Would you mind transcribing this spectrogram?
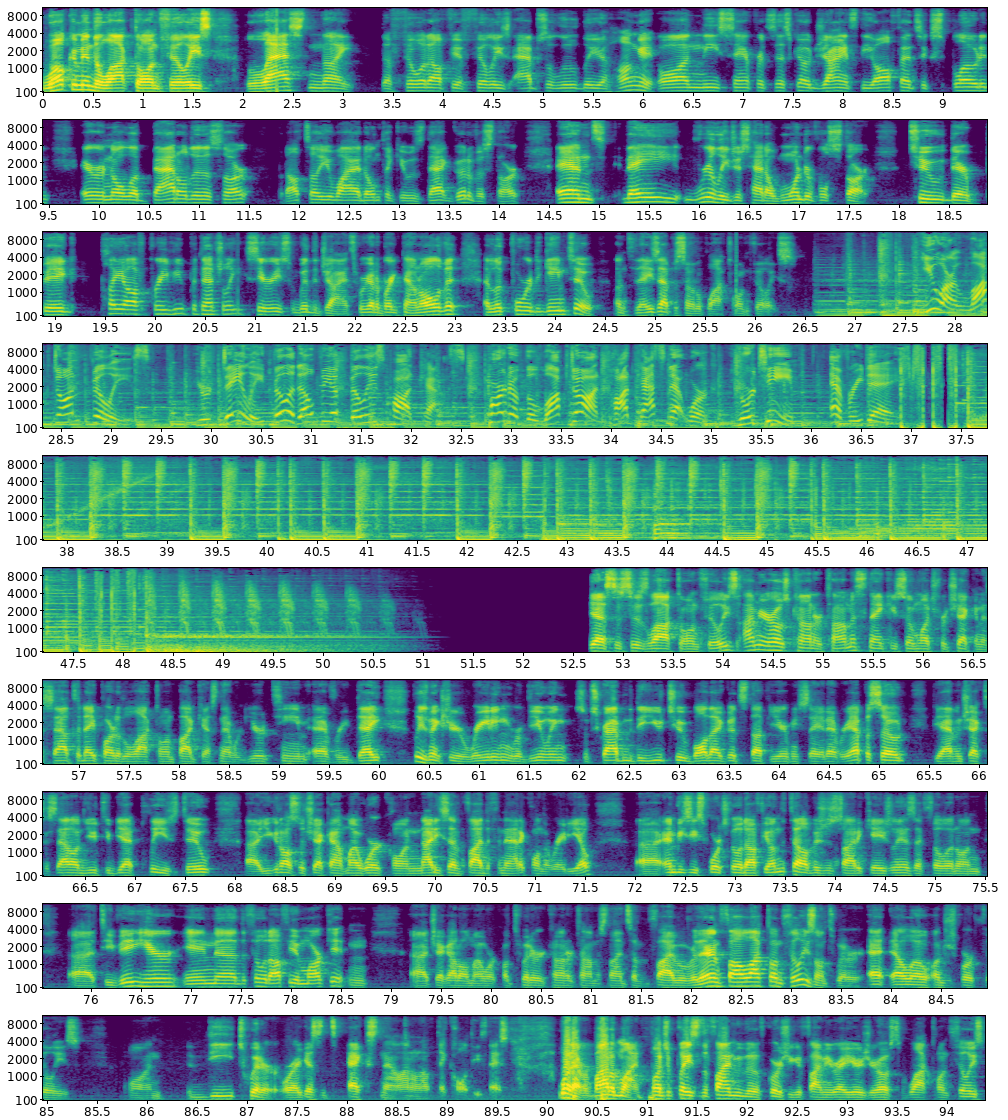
Welcome into Locked On Phillies. Last night, the Philadelphia Phillies absolutely hung it on the San Francisco Giants. The offense exploded. Aaron Nola battled in the start, but I'll tell you why I don't think it was that good of a start. And they really just had a wonderful start to their big playoff preview potentially series with the Giants. We're going to break down all of it and look forward to game two on today's episode of Locked On Phillies. You are Locked On Phillies your daily Philadelphia Phillies podcast. Part of the Locked On Podcast Network, your team every day. Yes, this is Locked On Phillies. I'm your host, Connor Thomas. Thank you so much for checking us out today, part of the Locked On Podcast Network, your team every day. Please make sure you're rating, reviewing, subscribing to the YouTube, all that good stuff. You hear me say it every episode. If you haven't checked us out on YouTube yet, please do. Uh, you can also check out my work on 97.5 The Fanatic on the radio, uh, NBC Sports Philadelphia on the television side occasionally as I fill in on uh, TV here in uh, the Philadelphia market. And uh, check out all my work on Twitter at Connor Thomas 975 over there and follow Locked on Phillies on Twitter at LO underscore Phillies on the Twitter, or I guess it's X now. I don't know what they call it these days. Whatever. Bottom line, bunch of places to find me, but of course you can find me right here as your host of Locked on Phillies.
